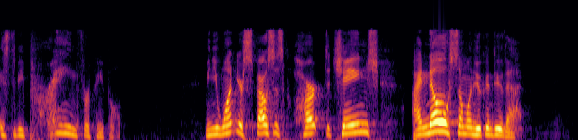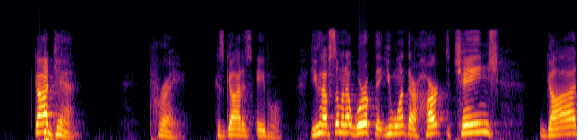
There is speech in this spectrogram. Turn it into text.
is to be praying for people. I mean, you want your spouse's heart to change? I know someone who can do that. God can. Pray, because God is able. You have someone at work that you want their heart to change, God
